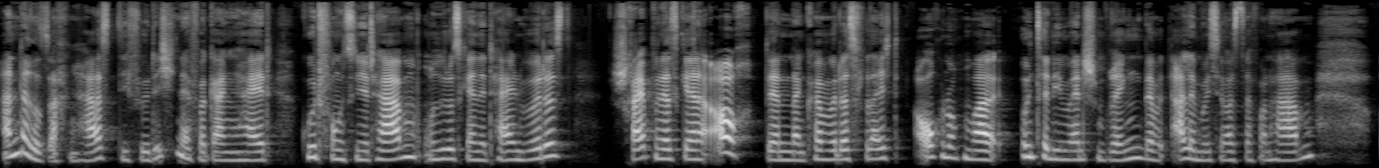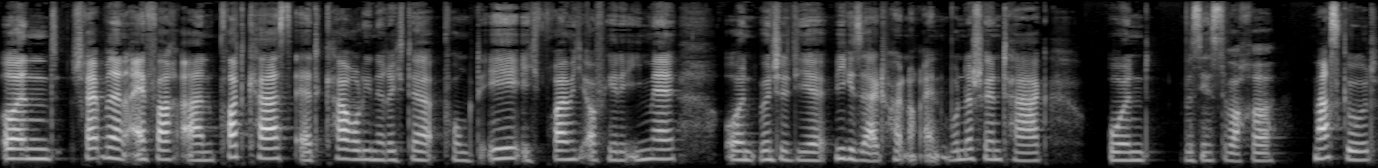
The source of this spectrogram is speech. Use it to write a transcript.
andere Sachen hast, die für dich in der Vergangenheit gut funktioniert haben und du das gerne teilen würdest, schreib mir das gerne auch, denn dann können wir das vielleicht auch nochmal unter die Menschen bringen, damit alle ein bisschen was davon haben. Und schreib mir dann einfach an podcast.carolinerichter.de. Ich freue mich auf jede E-Mail und wünsche dir, wie gesagt, heute noch einen wunderschönen Tag und bis nächste Woche. Mach's gut.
